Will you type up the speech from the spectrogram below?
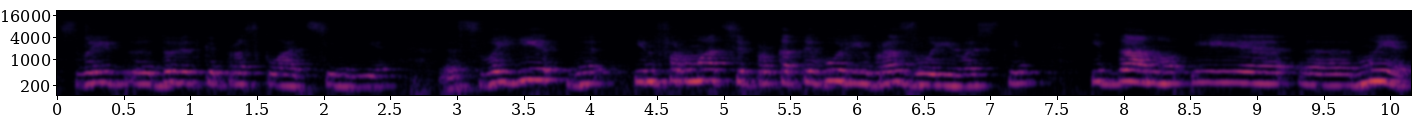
свої е, довідки про склад сім'ї, свої інформації про категорії вразливості. І дано, і ми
